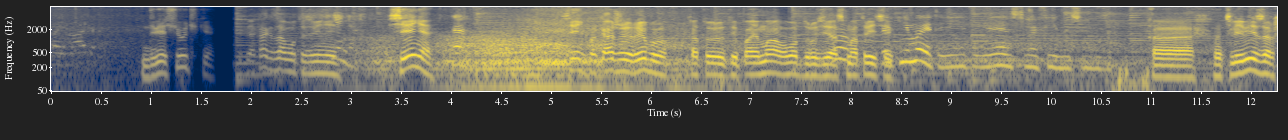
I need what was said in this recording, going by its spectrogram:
поймали. Две щучки. Тебя как зовут, извини? Сеня. Сеня? Да. Сень, покажи рыбу, которую ты поймал. Вот, друзья, смотрите. Это не мы, это я не я с Тимофеем на телевизоре. А, на телевизор.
